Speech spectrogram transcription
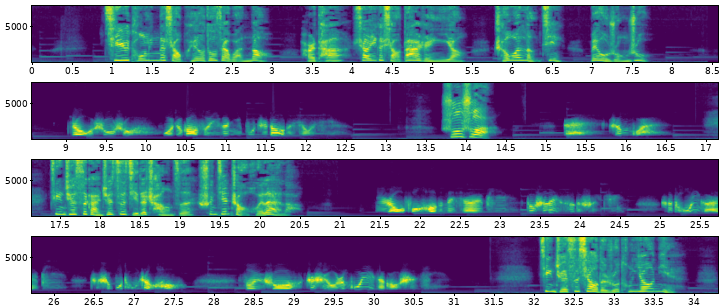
其余同龄的小朋友都在玩闹，而他像一个小大人一样沉稳冷静，没有融入。叫我叔叔，我就告诉一个你不知道的消息。叔叔。哎，真乖！静觉寺感觉自己的场子瞬间找回来了。你让我封号的那些 IP 都是类似的水军，是同一个 IP，只是不同账号，所以说这是有人故意在搞事情。静觉寺笑得如同妖孽，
